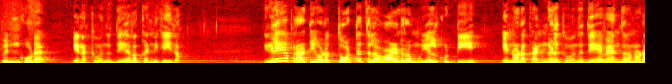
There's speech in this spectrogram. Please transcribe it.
பெண் கூட எனக்கு வந்து தேவ கன்னிகை தான். இளைய பிராட்டியோட தோட்டத்தில் வாழ்கிற முயல் குட்டி என்னோட கண்களுக்கு வந்து தேவேந்திரனோட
